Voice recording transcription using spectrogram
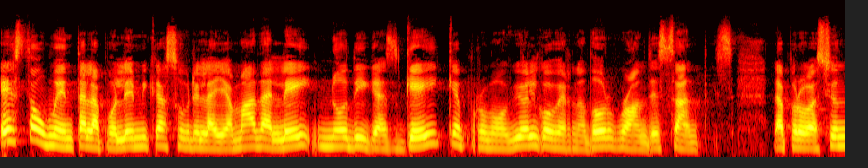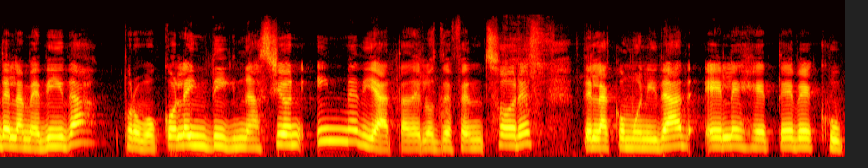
Esto aumenta la polémica sobre la llamada ley No digas gay que promovió el gobernador Ron DeSantis. La de la medida provocó la indignación inmediata de los defensores de la comunidad LGTBQ.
